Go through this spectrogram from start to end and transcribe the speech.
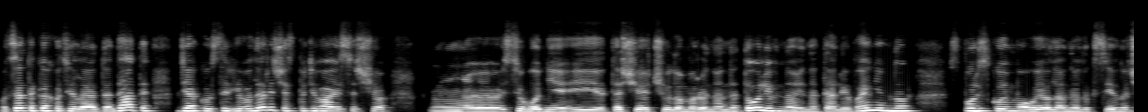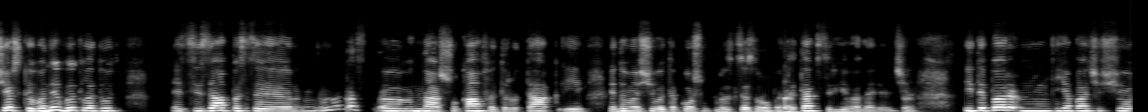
Оце таке хотіла я додати. Дякую, Сергій Валерійович. Я сподіваюся, що е, сьогодні і те, що я чула Марину Анатолівну і Наталію Венівну з польської мови, і Олену Олексіївну чеською, вони викладуть е, ці записи ну, на, е, в нашу кафедру, так, і я думаю, що ви також це зробите, Так. так, Сергій Валерійович? Так. І тепер я бачу, що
